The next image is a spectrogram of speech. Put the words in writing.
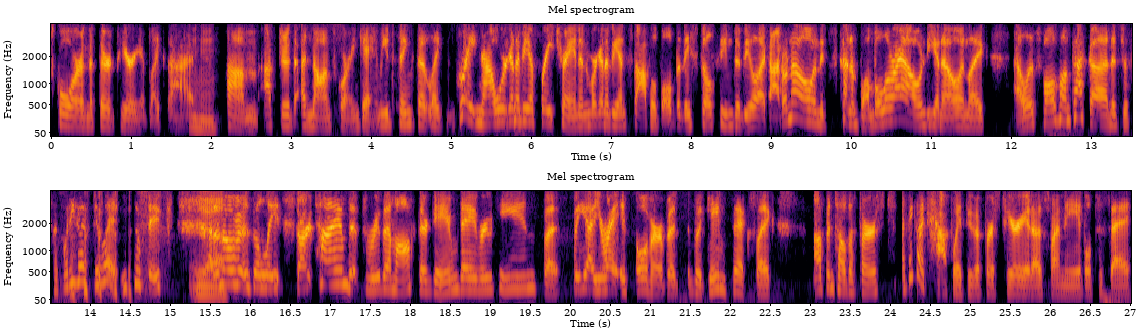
score in the third period like that Mhm. um, after a non-scoring game. You'd think that like, great, now we're going to be a freight train and we're going to be unstoppable, but they still seem to be like, I don't know, and they just kind of bumble around, you know, and like Ellis falls on Pekka, and it's just like, what are you guys doing? like, yeah. I don't know if it was the late start time that threw them off their game day routines, but but yeah, you're right, it's over. But but game six, like up until the first, I think like halfway through the first period, I was finally able to say.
